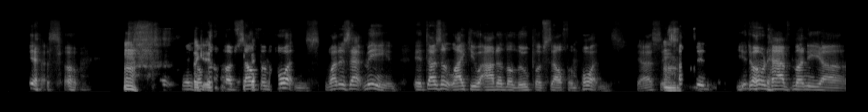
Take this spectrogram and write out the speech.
yeah. So there's like a loop of self-importance. What does that mean? It doesn't like you out of the loop of self-importance. Yes, it's mm-hmm. you don't have money. Uh,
